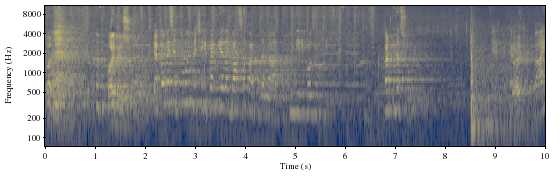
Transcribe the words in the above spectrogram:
Vai, vai ripreso su. è come se tu invece di partire dal basso parti dall'alto, quindi riposi qui. Parti da su. Fermo, ok? Ok. Vai,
